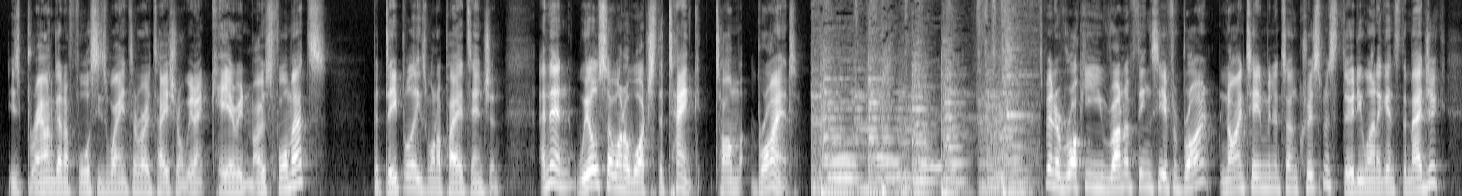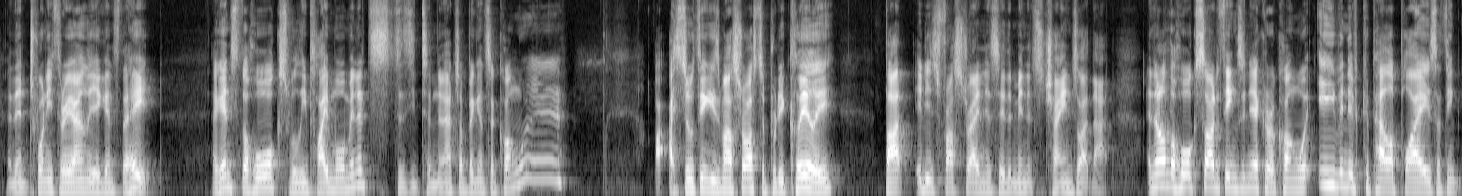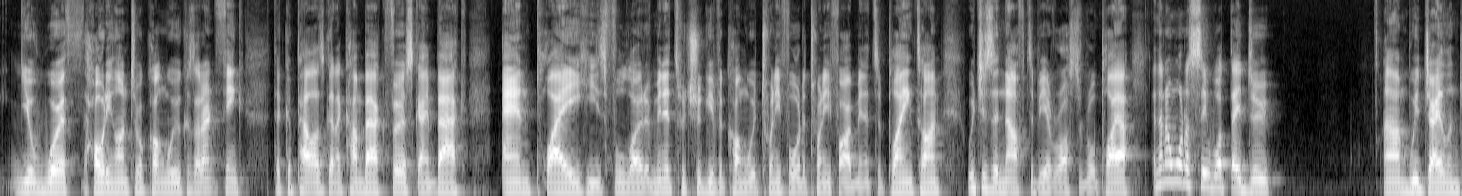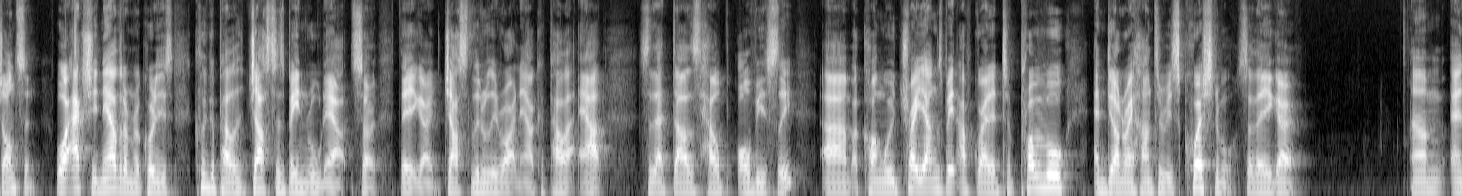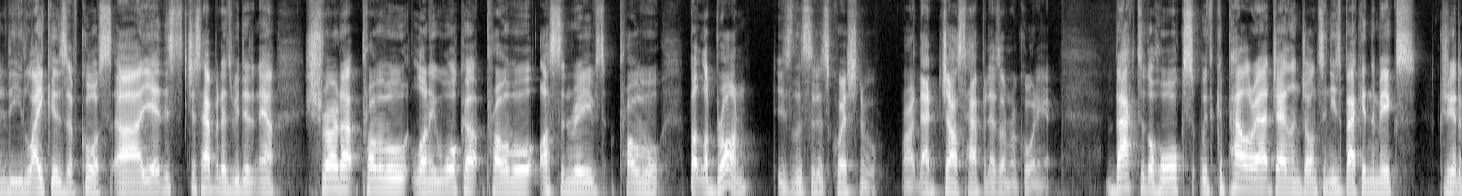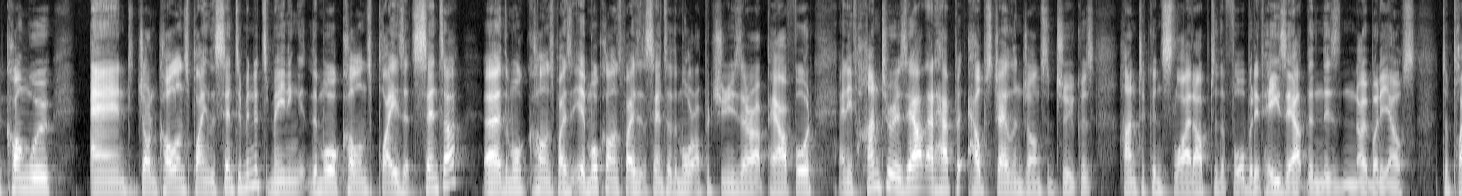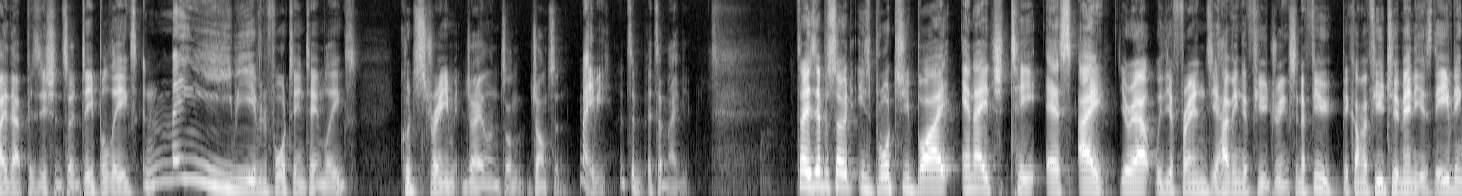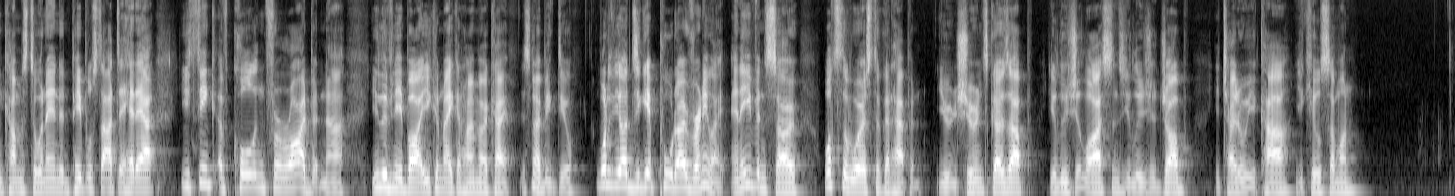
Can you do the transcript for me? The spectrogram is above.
Is Brown going to force his way into rotation? We don't care in most formats, but deeper leagues want to pay attention. And then we also want to watch the tank, Tom Bryant. It's been a rocky run of things here for Bryant. 19 minutes on Christmas, 31 against the Magic, and then 23 only against the Heat. Against the Hawks, will he play more minutes? Does he to match up against Okongwu? Eh. I still think he's must roster pretty clearly, but it is frustrating to see the minutes change like that. And then on the Hawks side of things, Onyeka Okongwu, even if Capela plays, I think you're worth holding on to Okongwu because I don't think that Capela's going to come back first game back and play his full load of minutes, which should give Okongwu 24 to 25 minutes of playing time, which is enough to be a rosterable player. And then I want to see what they do um, with Jalen Johnson. Well, actually, now that I'm recording this, Clint Capela just has been ruled out. So there you go. Just literally right now, Capela out. So that does help, obviously. Um, Okongwu, Trae Young's been upgraded to probable, and DeAndre Hunter is questionable. So there you go. Um, and the Lakers, of course. Uh, yeah, this just happened as we did it now. Schroeder, probable. Lonnie Walker, probable. Austin Reaves, probable. But LeBron is listed as questionable. All right, that just happened as I'm recording it. Back to the Hawks with Capela out. Jalen Johnson is back in the mix because you got Okongwu and John Collins playing the center minutes, meaning the more Collins plays at center, uh, the more Collins plays, yeah, more Collins plays at center, the more opportunities there are at power forward. And if Hunter is out, that helps Jalen Johnson too, because Hunter can slide up to the four. But if he's out, then there's nobody else to play that position. So deeper leagues and maybe even 14 team leagues could stream Jalen Johnson. Maybe it's a it's a maybe. Today's episode is brought to you by NHTSA. You're out with your friends, you're having a few drinks, and a few become a few too many. As the evening comes to an end and people start to head out, you think of calling for a ride, but nah, you live nearby, you can make it home okay. It's no big deal. What are the odds you get pulled over anyway? And even so, what's the worst that could happen? Your insurance goes up, you lose your license, you lose your job, you total your car, you kill someone.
